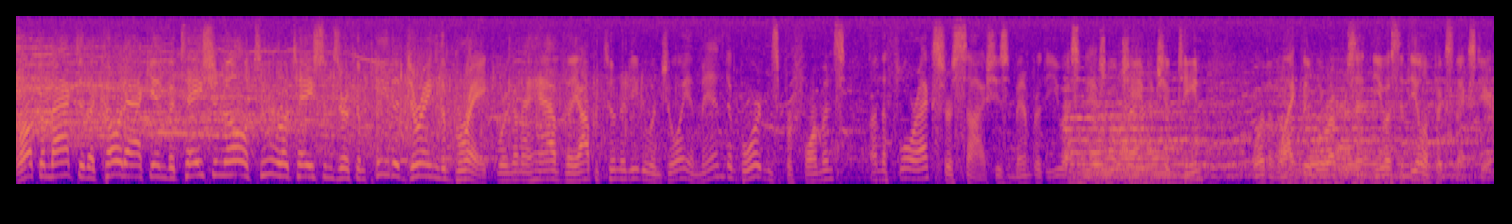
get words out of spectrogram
Welcome back to the Kodak Invitational. Two rotations are completed during the break. We're going to have the opportunity to enjoy Amanda Borden's performance on the floor exercise. She's a member of the U.S. National Championship team. More than likely will represent the U.S. at the Olympics next year.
